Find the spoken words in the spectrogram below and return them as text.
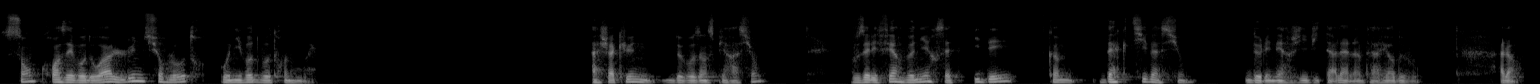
sans croiser vos doigts l'une sur l'autre au niveau de votre nombril. À chacune de vos inspirations, vous allez faire venir cette idée comme d'activation de l'énergie vitale à l'intérieur de vous. Alors,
